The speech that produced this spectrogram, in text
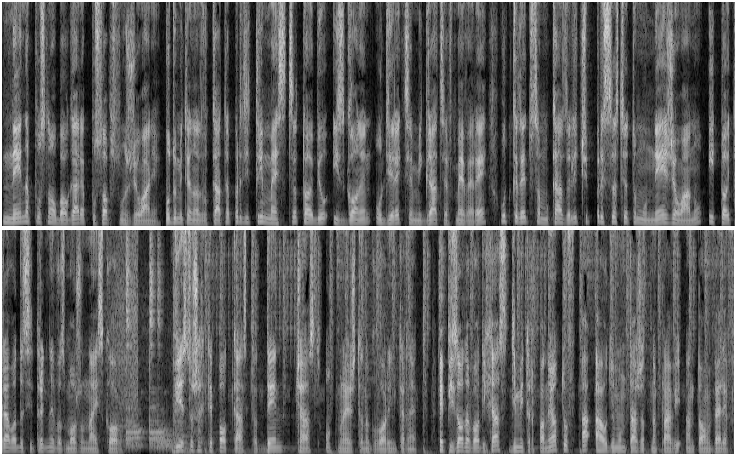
не е напуснал България по собствено желание. По думите на адвоката, преди 3 месеца той е бил изгонен от дирекция Миграция в МВР, откъдето са му казали, че присъствието му не е желано и той трябва да си тръгне възможно най-скоро. Вие слушахте подкаста Ден, част от мрежата на Говори Интернет. Епизода водих аз, Димитър Панайотов, а аудиомонтажът направи Антон Велев.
